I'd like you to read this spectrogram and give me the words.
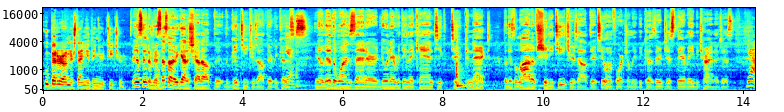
who better to understand you than your teacher? It's hit or miss. So- That's why we got to shout out the, the good teachers out there because Yes. you know they're the ones that are doing everything they can to to connect. But there's a lot of shitty teachers out there too, unfortunately, because they're just there maybe trying to just Yeah.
